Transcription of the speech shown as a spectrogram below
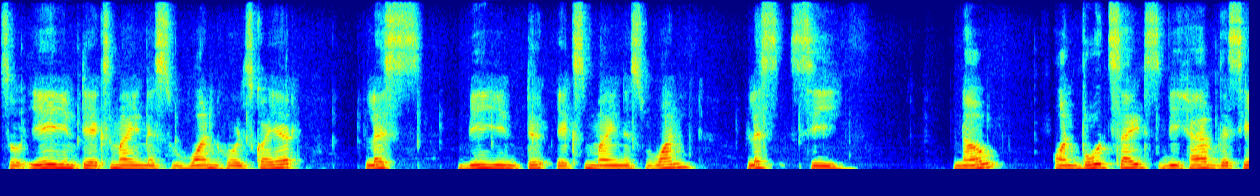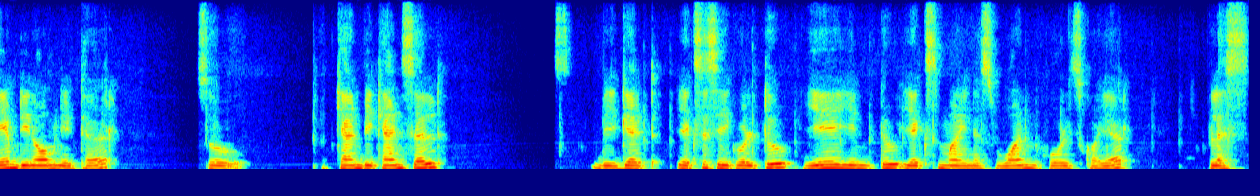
So a into x minus 1 whole square plus b into x minus 1 plus c. Now on both sides we have the same denominator. So it can be cancelled. We get x is equal to a into x minus 1 whole square plus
